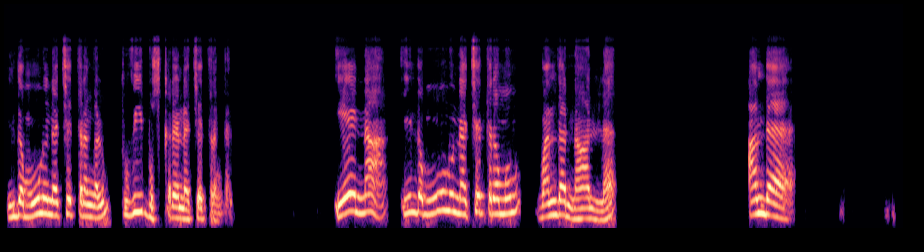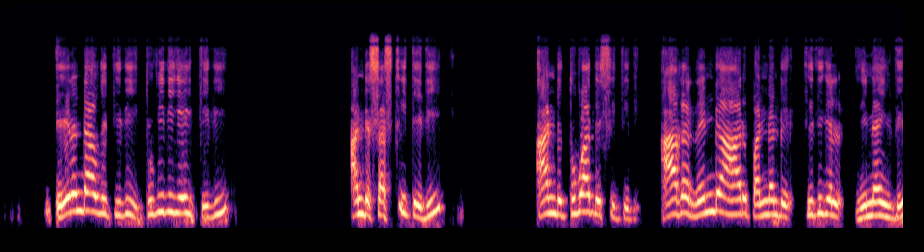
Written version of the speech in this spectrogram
இந்த மூணு நட்சத்திரங்களும் துவி புஷ்கர நட்சத்திரங்கள். ஏன்னா இந்த மூணு நட்சத்திரமும் வந்த நாள்ல அந்த இரண்டாவது திதி துவிதியை திதி அண்டு சஷ்டி திதி அண்டு துவாதசி திதி. ஆக ரெண்டு ஆறு பன்னெண்டு திதிகள் இணைந்து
